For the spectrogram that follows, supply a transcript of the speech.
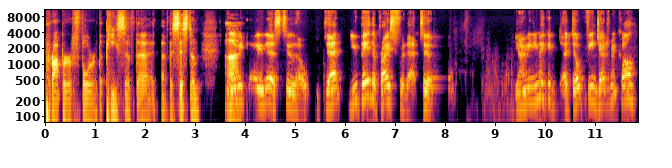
proper for the peace of the of the system. Uh, Let me tell you this too, though. That you pay the price for that too. You know, I mean, you make a, a dope fiend judgment call.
